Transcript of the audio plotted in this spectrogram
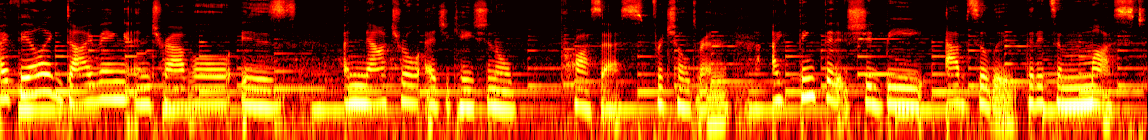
I feel like diving and travel is a natural educational process for children. I think that it should be absolute, that it's a must.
